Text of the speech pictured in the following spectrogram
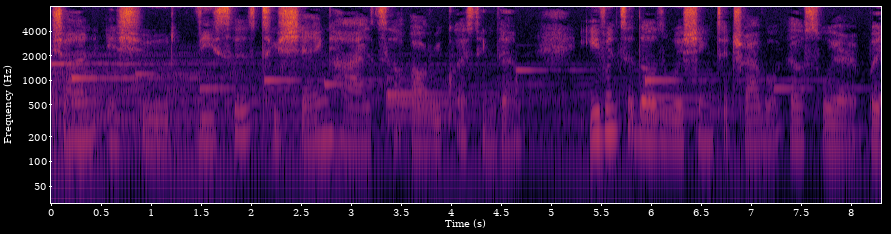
Feng issued visas to Shanghai to all requesting them, even to those wishing to travel elsewhere but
